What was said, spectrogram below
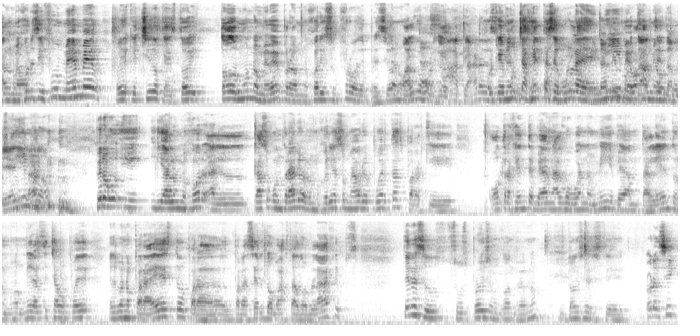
a lo mejor si fue un meme oye qué chido que estoy todo el mundo me ve pero a lo mejor y sufro depresión o algo porque Ah, claro. porque mucha gente se burla de mí, me baja mi también, claro. Pero, y, y a lo mejor, al caso contrario, a lo mejor eso me abre puertas para que otra gente vean algo bueno en mí, vean talento, a lo mejor, mira, este chavo puede, es bueno para esto, para, para hacer do- hasta doblaje, pues, tiene sus, sus pros y sus contras, ¿no? Entonces, este. Ahora sí,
